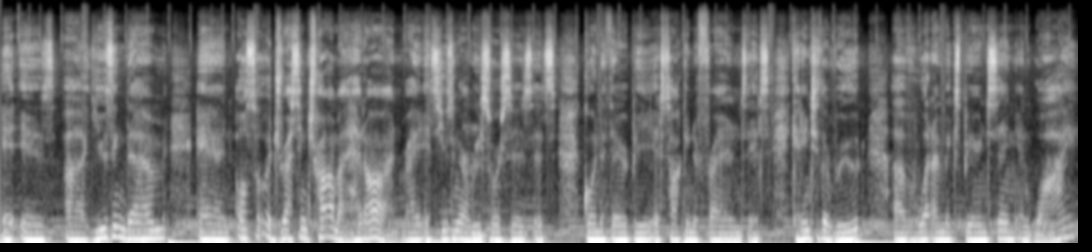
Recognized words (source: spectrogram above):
it is uh, using them and also addressing trauma head on, right? It's using our resources, it's going to therapy, it's talking to friends, it's getting to the root of what I'm experiencing and why,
